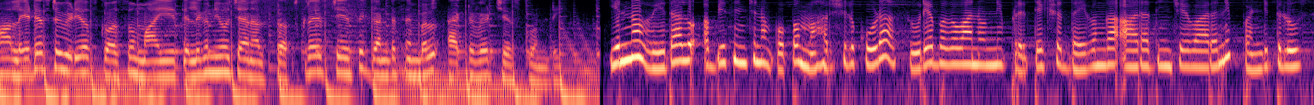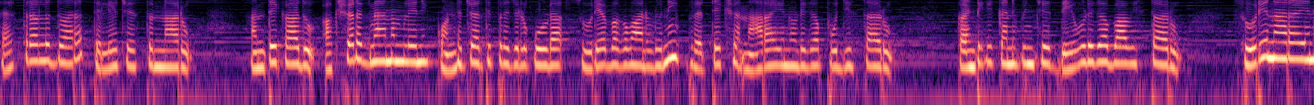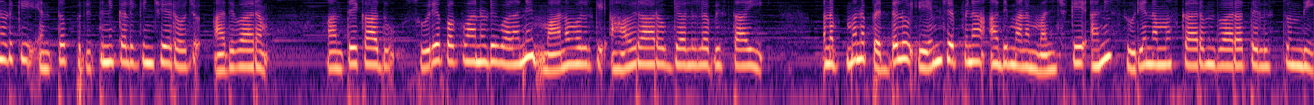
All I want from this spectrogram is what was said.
మా latest videos కోసం మా ఈ తెలుగు న్యూస్ ఛానల్ సబ్స్క్రైబ్ చేసి గంట సింబల్ యాక్టివేట్ చేసుకోండి. ఎన్నో వేదాలు అభ్యసించిన గొప్ప మహర్షులు కూడా సూర్య భగవానుడిని ప్రత్యక్ష దైవంగా ఆరాధించేవారని పండితులు శాస్త్రాల ద్వారా తెలియచేస్తున్నారు. అంతేకాదు అక్షర జ్ఞానం లేని కొండజాతి ప్రజలు కూడా సూర్య భగవానుడిని ప్రత్యక్ష నారాయణుడిగా పూజిస్తారు. కంటికి కనిపించే దేవుడిగా భావిస్తారు. సూర్యనారాయణుడికి ఎంతో ప్రీతిని కలిగించే రోజు ఆదివారం. అంతేకాదు సూర్య భగవానుడి వలనే మానవులకి ఆయురారోగ్యాలు లభిస్తాయి. మన మన పెద్దలు ఏం చెప్పినా అది మన మంచికే అని సూర్య నమస్కారం ద్వారా తెలుస్తుంది.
